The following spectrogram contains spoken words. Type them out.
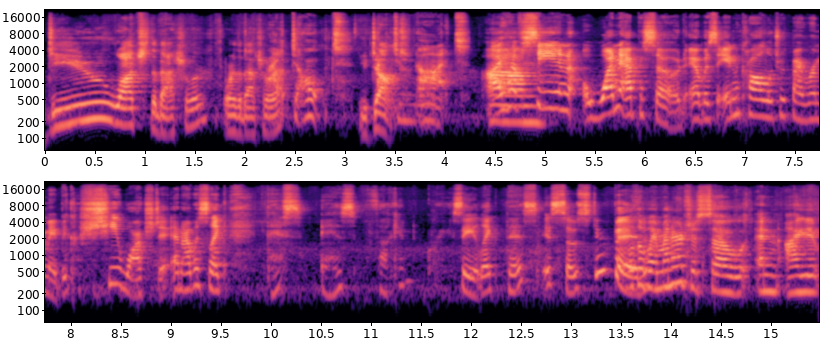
Do you watch The Bachelor or The Bachelorette? Don't. You don't. Do not. I have Um, seen one episode. I was in college with my roommate because she watched it, and I was like, "This is fucking crazy. Like, this is so stupid." Well, the women are just so, and I,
